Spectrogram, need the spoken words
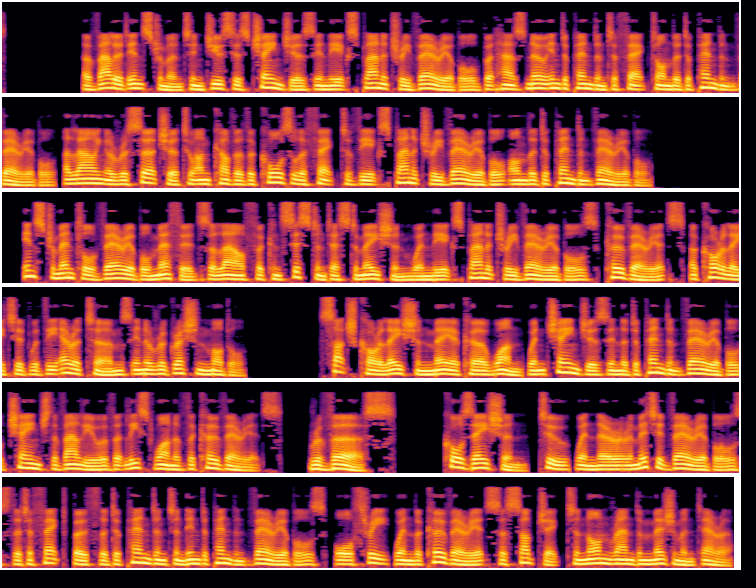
A valid instrument induces changes in the explanatory variable but has no independent effect on the dependent variable, allowing a researcher to uncover the causal effect of the explanatory variable on the dependent variable. Instrumental variable methods allow for consistent estimation when the explanatory variables covariates are correlated with the error terms in a regression model. Such correlation may occur 1 when changes in the dependent variable change the value of at least one of the covariates reverse causation, 2 when there are omitted variables that affect both the dependent and independent variables, or 3 when the covariates are subject to non-random measurement error.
